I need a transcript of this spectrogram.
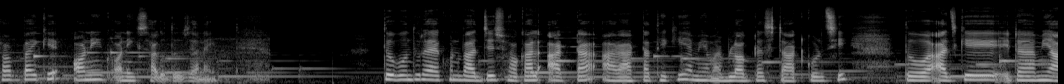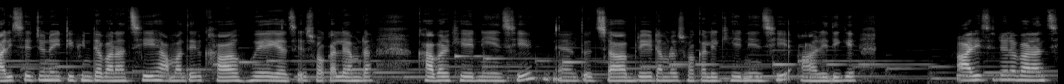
সবাইকে অনেক অনেক স্বাগত জানাই। তো বন্ধুরা, এখন বাজছে সকাল আটটা, আর আটটা থেকেই আমি আমার ব্লগটা স্টার্ট করছি। তো আজকে এটা আমি আরিসের জন্য এই টিফিনটা বানাচ্ছি। আমাদের খাওয়া হয়ে গেছে। সকালে আমরা খাবার খেয়ে নিয়েছি। তো চা, ব্রেড আমরা সকালে খেয়ে নিয়েছি। আর এদিকে আরিসের জন্য বানাচ্ছি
